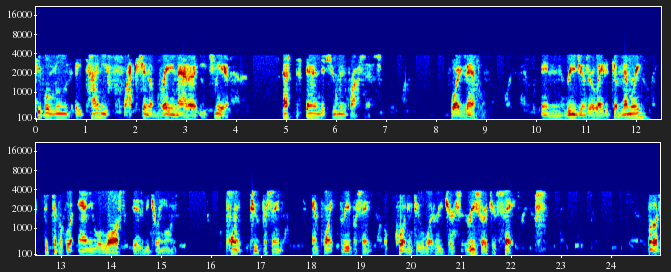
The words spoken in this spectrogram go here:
people lose a tiny fraction of gray matter each year. That's the standard human process. For example, in regions related to memory, the typical annual loss is between 0.2% and 0.3% according to what researchers say. But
